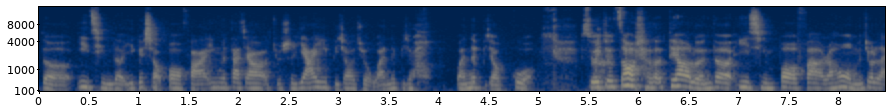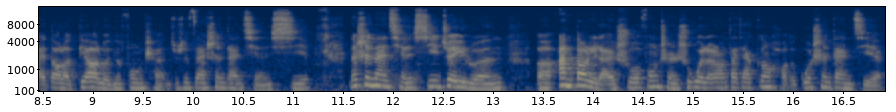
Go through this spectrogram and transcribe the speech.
的疫情的一个小爆发，因为大家就是压抑比较久，玩的比较。玩的比较过，所以就造成了第二轮的疫情爆发，然后我们就来到了第二轮的封城，就是在圣诞前夕。那圣诞前夕这一轮，呃，按道理来说，封城是为了让大家更好的过圣诞节，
